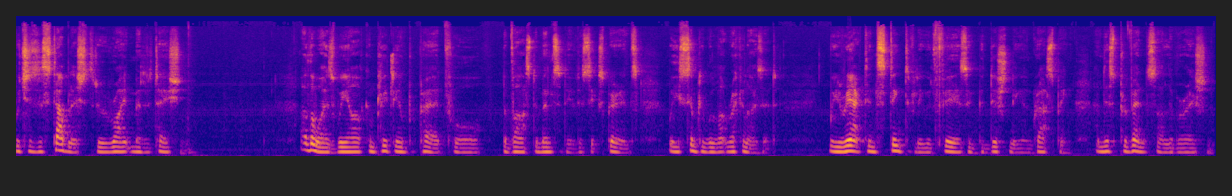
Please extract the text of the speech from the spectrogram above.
which is established through right meditation. Otherwise, we are completely unprepared for the vast immensity of this experience. We simply will not recognize it. We react instinctively with fears and conditioning and grasping, and this prevents our liberation.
